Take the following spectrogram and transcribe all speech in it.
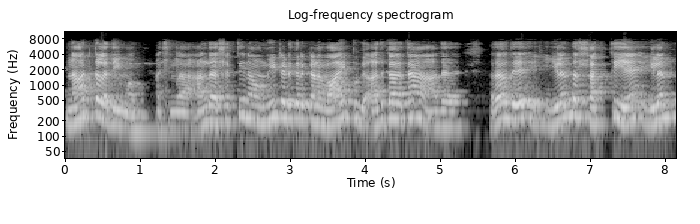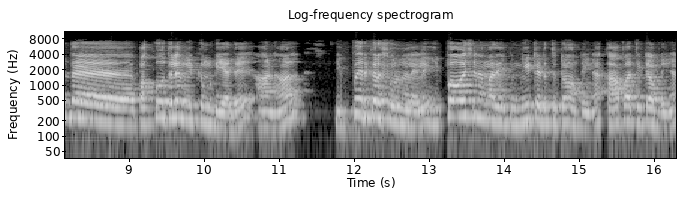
நாட்கள் அதிகமாகும். ஆச்சுங்களா? அந்த சக்தி நம்ம மீட்டெடுக்கிறதுக்கான வாய்ப்பு அதுக்காகத்தான் அந்த அதாவது இழந்த சக்தியை இழந்த பக்குவத்துல மீட்க முடியாது. ஆனால் இப்ப இருக்கிற சூழ்நிலையில இப்பவாச்சும் நம்ம அதை மீட்டெடுத்துட்டோம் அப்படின்னா காப்பாத்திட்டோம் அப்படின்னா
